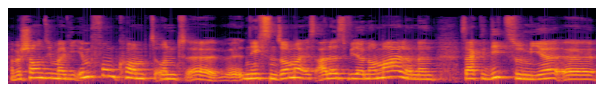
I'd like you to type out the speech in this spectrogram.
aber schauen Sie mal, die Impfung kommt und äh, nächsten Sommer ist alles wieder normal. Und dann sagte die zu mir, äh,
